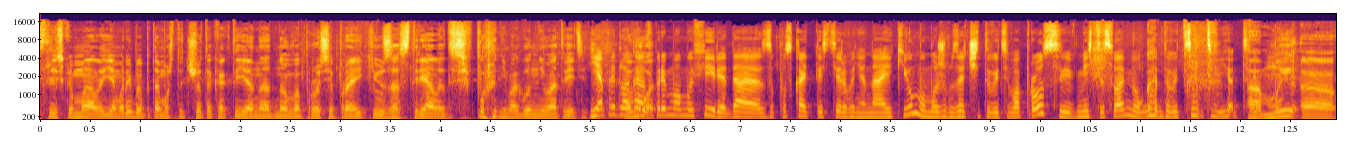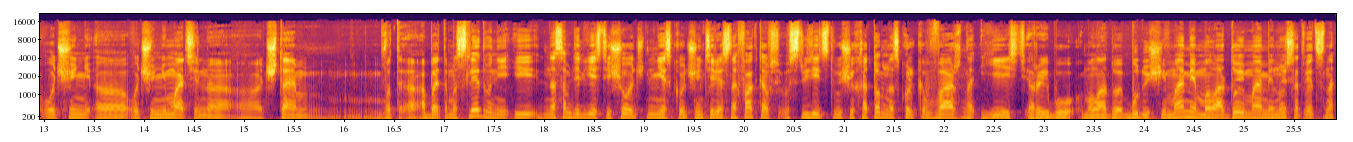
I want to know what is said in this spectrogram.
слишком мало ем рыбы, потому что что-то как-то я на одном вопросе про IQ застрял и до сих пор не могу на него ответить. Я предлагаю в прямом эфире, да, запускать тестирование на IQ. Мы можем зачитывать вопросы и вместе с вами угадывать ответы. А мы э, очень, очень внимательно читаем вот об этом исследовании, и на самом деле есть еще очень несколько очень интересных фактов, свидетельствующих о том, насколько важно есть рыбу молодой, будущей маме, молодой маме, ну и, соответственно,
